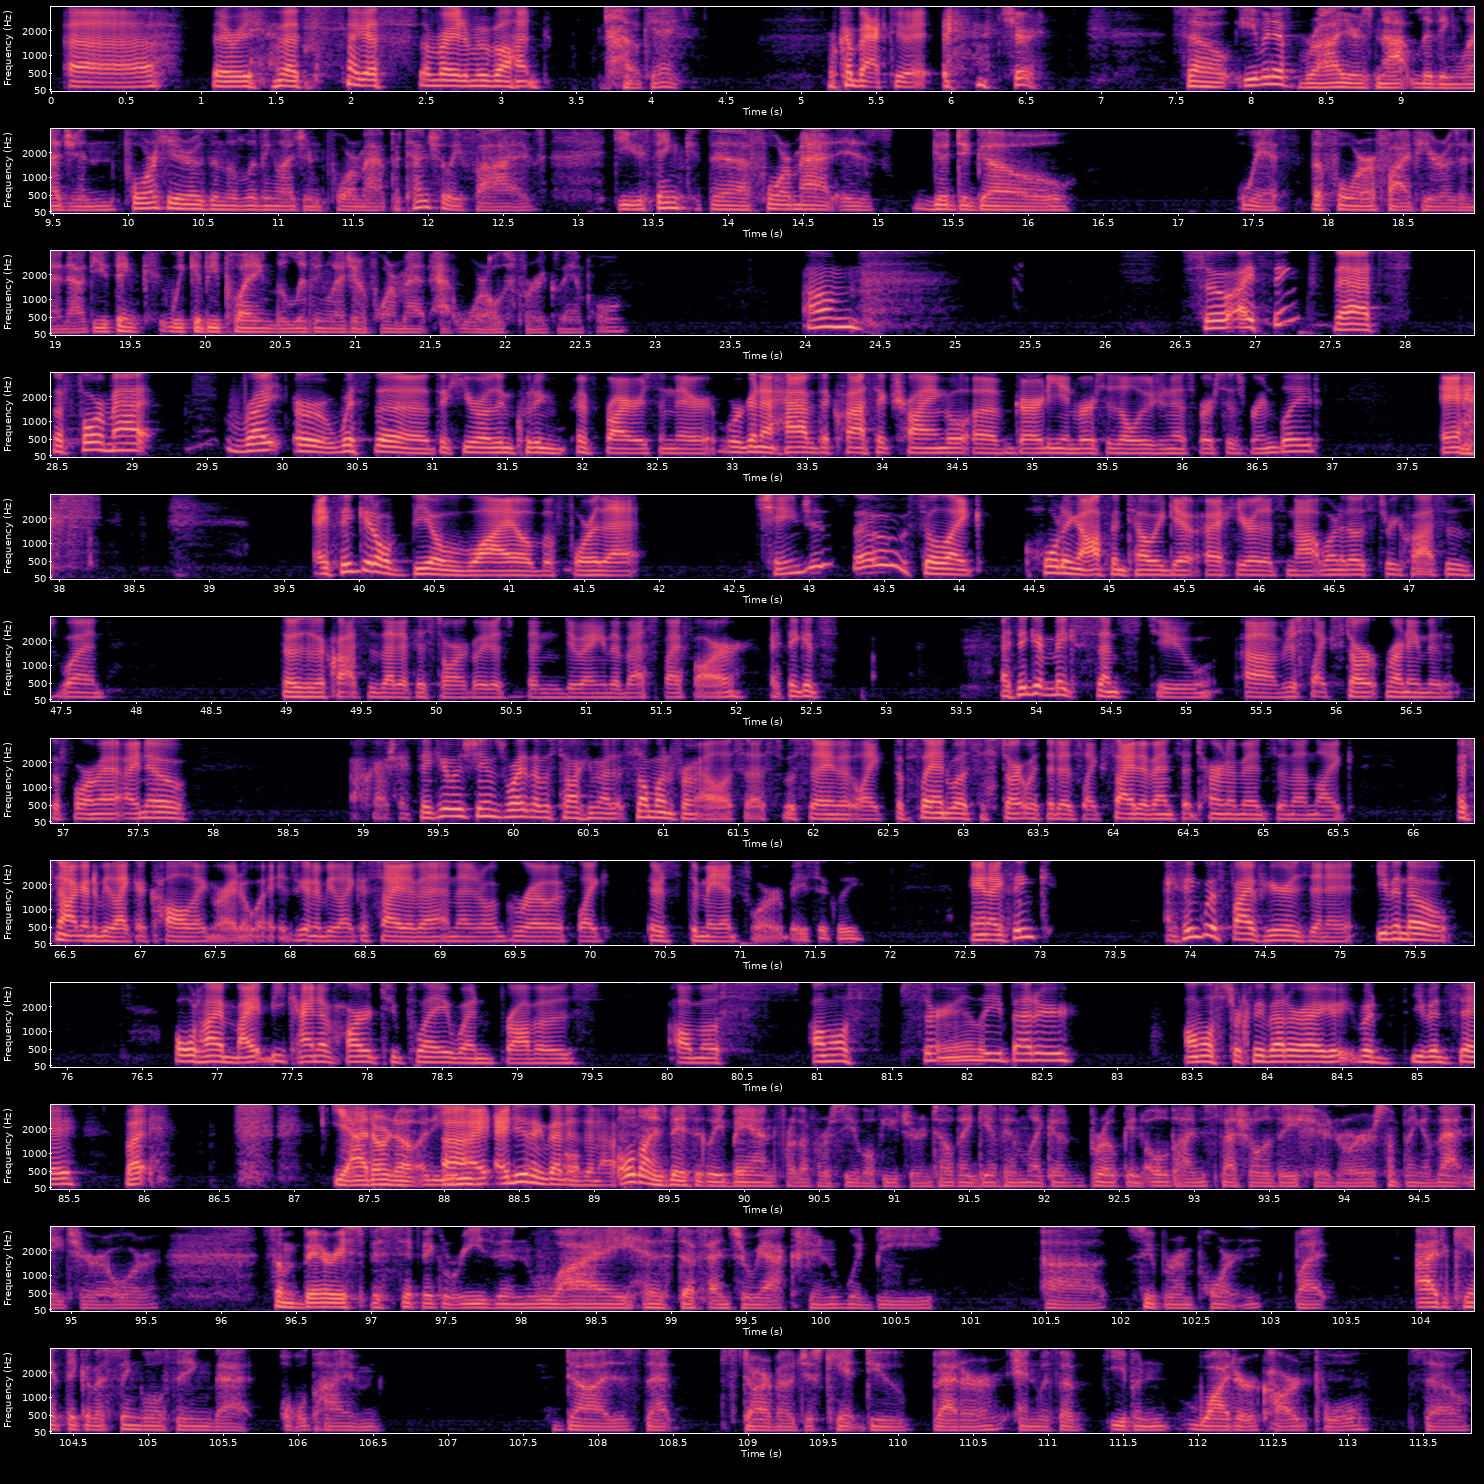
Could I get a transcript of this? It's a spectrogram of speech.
uh, there we. That's. I guess I'm ready to move on. Okay. We'll come back to it. Sure. So even if Briar's not Living Legend, four heroes in the Living Legend format, potentially five, do you think the format is good to go with the four or five heroes in it now? Do you think we could be playing the Living Legend format at Worlds, for example? Um. So I think that the format, right, or with the the heroes, including if Briar's in there, we're gonna have the classic triangle of Guardian versus Illusionist versus Runeblade, and I think it'll be a while before that changes, though. So like holding off until we get a hero that's not one of those three classes when those are the classes that have historically just been doing the best by far. I think it's I think it makes sense to um, just like start running the, the format. I know, oh gosh, I think it was James White that was talking about it. Someone from LSS was saying that like the plan was to start with it as like side events at tournaments and then like it's not going to be like a calling right away. It's going to be like a side event and then it'll grow if like there's demand for it basically. And I think, I think with five heroes in it, even though Oldhim might be kind of hard to play when Bravo's almost almost certainly better almost strictly better, I would even say. But Yeah, I don't know. uh, I, I do think that is enough. Oldhim's basically banned for the foreseeable future until they give him like a broken Oldhim specialization or something of that nature, or some very specific reason why his defense reaction would be uh, super important. But I can't think of a single thing that Oldhim does that Starvo just can't do better, and with a even wider card pool. So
